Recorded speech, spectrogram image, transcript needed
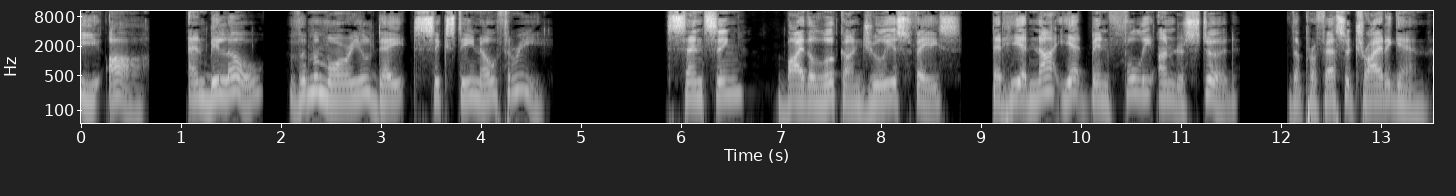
ER, and below the memorial date 1603. Sensing, by the look on Julia's face, that he had not yet been fully understood, the professor tried again.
